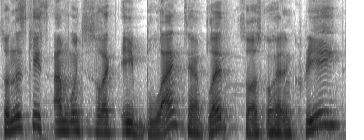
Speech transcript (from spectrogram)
So in this case, I'm going to select a blank template. So let's go ahead and create.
